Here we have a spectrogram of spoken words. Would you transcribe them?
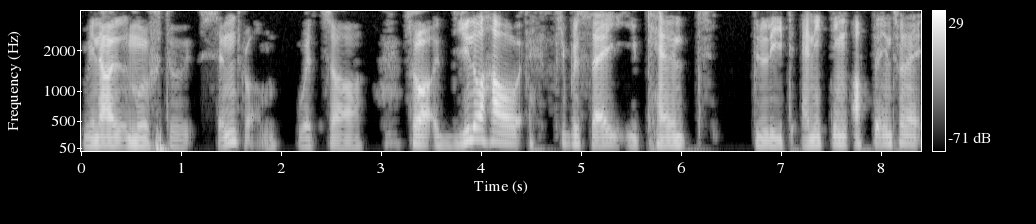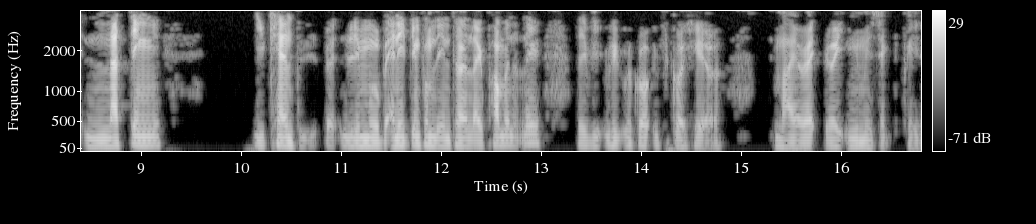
we now move to syndrome, which uh, so you know how people say you can't delete anything off the internet, nothing, you can't remove anything from the internet like permanently. So if you, if you go, if you go here, my rate music page,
